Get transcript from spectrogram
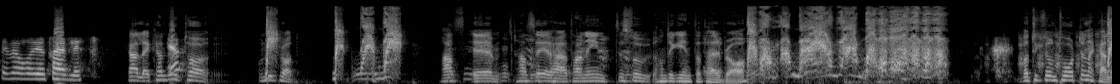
det vore ju trevligt. Kalle, kan du ta, om du pratar. Han, eh, han säger här att han är inte så, han tycker inte att det här är bra. Vad tyckte du om tårtorna, Kalle?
